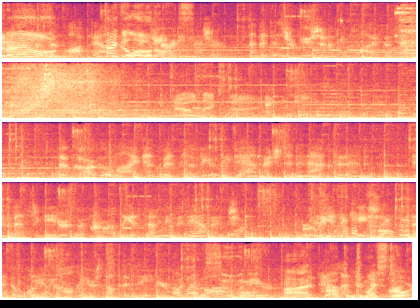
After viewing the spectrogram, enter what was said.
Sit palace has down. been locked down Take a load off. measure, and the distribution of supplies has been temporarily Till next time. The cargo line has been severely damaged in an accident. Investigators are currently assessing the damage. Early indications that the woman calling herself the savior was involved. Hi, welcome to my store.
